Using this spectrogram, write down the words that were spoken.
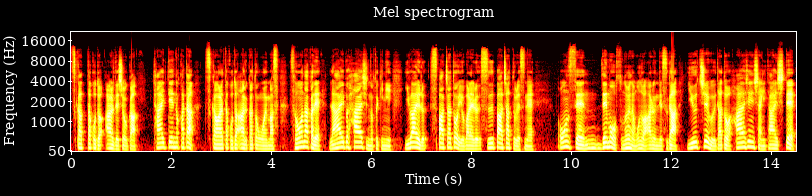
使ったことあるでしょうか？大抵の方使われたことあるかと思います。その中でライブ配信の時に、いわゆるスパチャと呼ばれるスーパーチャットですね。音声でもそのようなものはあるんですが、YouTube だと配信者に対して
